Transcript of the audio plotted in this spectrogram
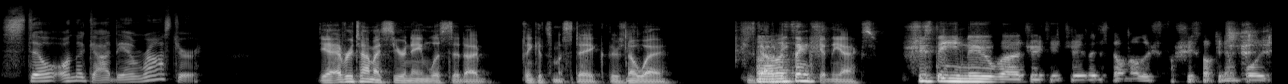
still on the goddamn roster? Yeah, every time I see her name listed, I think it's a mistake. There's no way. She's got to Um, be think- getting the axe. She's the new uh, JTG. They just don't know that she's, she's fucking employed.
